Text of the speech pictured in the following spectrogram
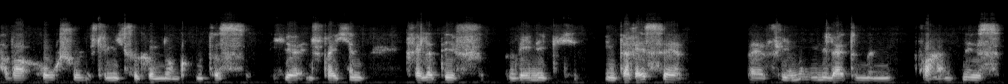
aber Hochschulen stehen nicht für Gründung und dass hier entsprechend relativ wenig Interesse bei vielen Unileitungen vorhanden ist,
